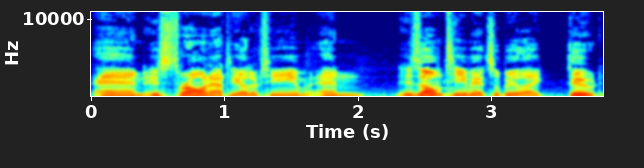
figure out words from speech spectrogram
and is throwing at the other team, and his own teammates will be like, "Dude,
